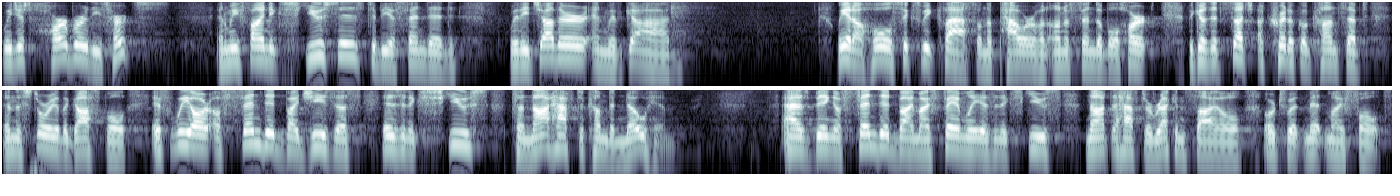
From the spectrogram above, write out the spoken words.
we just harbor these hurts and we find excuses to be offended with each other and with god we had a whole six week class on the power of an unoffendable heart because it's such a critical concept in the story of the gospel. If we are offended by Jesus, it is an excuse to not have to come to know him. as being offended by my family is an excuse not to have to reconcile or to admit my fault.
